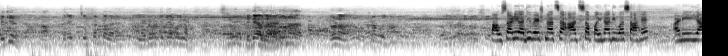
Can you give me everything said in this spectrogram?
निखिल चेक करतो का रे नेटवर्क किती आहे बघ ना फक्त. किती हजार आहे? दोन हजार. दोन हजार? पावसाळी अधिवेशनाचा आजचा पहिला दिवस आहे आणि या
